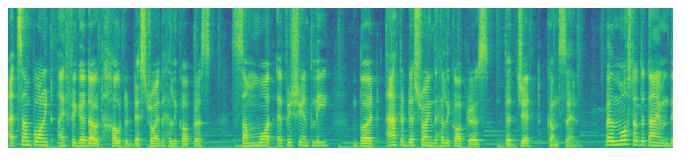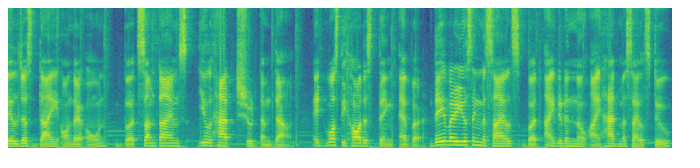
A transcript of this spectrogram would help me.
at some point I figured out how to destroy the helicopters somewhat efficiently, but after destroying the helicopters, the jet comes in. Well, most of the time they'll just die on their own, but sometimes you'll have to shoot them down. It was the hardest thing ever. They were using missiles, but I didn't know I had missiles too.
